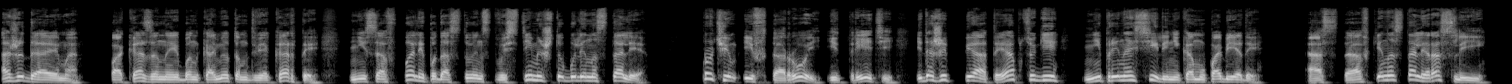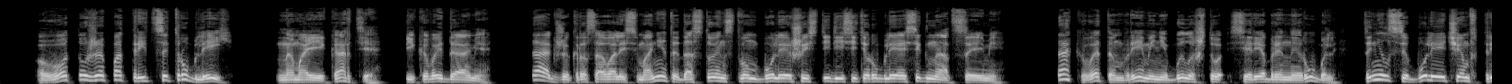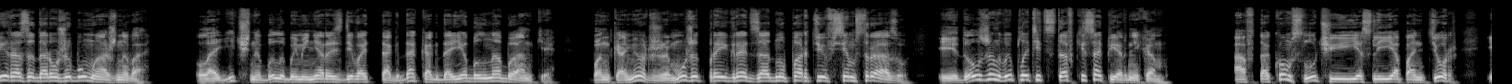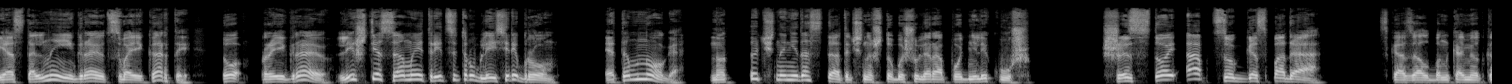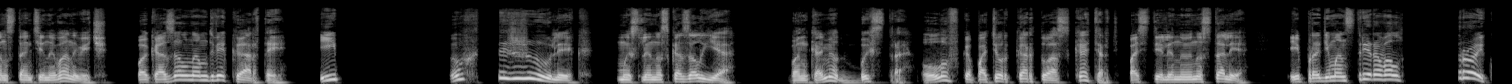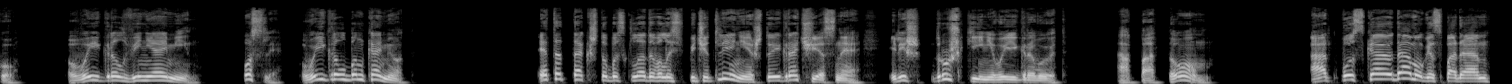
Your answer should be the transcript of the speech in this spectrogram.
Ожидаемо. Показанные банкометом две карты не совпали по достоинству с теми, что были на столе. Впрочем, и второй, и третий, и даже пятый абцуги не приносили никому победы. А ставки на столе росли. Вот уже по 30 рублей. На моей карте, пиковой даме, также красовались монеты достоинством более 60 рублей ассигнациями. Так в этом времени было, что серебряный рубль ценился более чем в три раза дороже бумажного. Логично было бы меня раздевать тогда, когда я был на банке. Банкомет же может проиграть за одну партию всем сразу и должен выплатить ставки соперникам. А в таком случае, если я пантер и остальные играют свои карты, то проиграю лишь те самые 30 рублей серебром. Это много, но точно недостаточно, чтобы шулера подняли куш. «Шестой абцук, господа!» — сказал банкомет Константин Иванович, показал нам две карты и... «Ух ты, жулик!» — мысленно сказал я. Банкомет быстро, ловко потер карту о скатерть, постеленную на столе, и продемонстрировал тройку. Выиграл Вениамин. После выиграл банкомет. Это так, чтобы складывалось впечатление, что игра честная, и лишь дружки не выигрывают. А потом... «Отпускаю даму, господа!»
